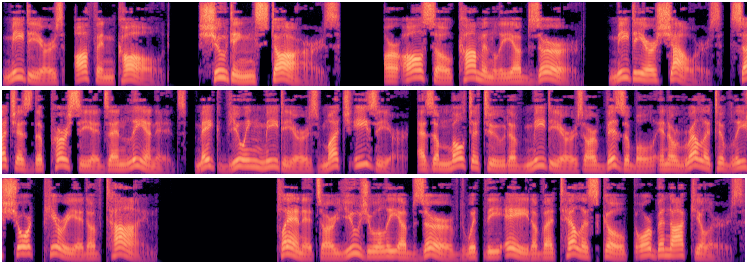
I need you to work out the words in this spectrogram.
Meteors, often called «shooting stars», are also commonly observed. Meteor showers, such as the Perseids and Leonids, make viewing meteors much easier, as a multitude of meteors are visible in a relatively short period of time. Planets are usually observed with the aid of a telescope or binoculars.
